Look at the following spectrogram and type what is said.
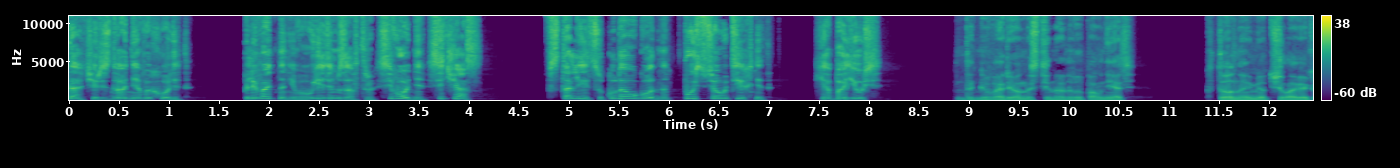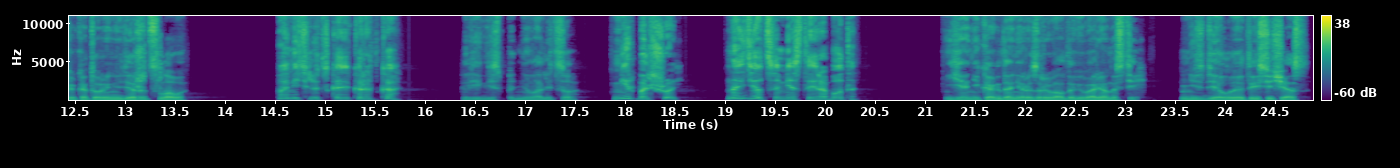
«Да, через два дня выходит. Плевать на него, уедем завтра, сегодня, сейчас. В столицу, куда угодно, пусть все утихнет. Я боюсь». «Договоренности надо выполнять. Кто наймет человека, который не держит слова?» «Память людская коротка». Вигдис подняла лицо. «Мир большой. Найдется место и работа». «Я никогда не разрывал договоренностей. Не сделаю это и сейчас.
